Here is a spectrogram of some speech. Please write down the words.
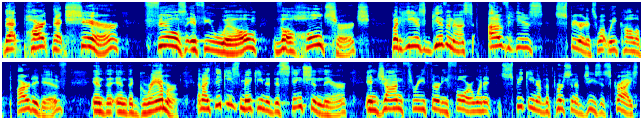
that part, that share, fills, if you will, the whole church, but he has given us of his spirit. It's what we call a partitive in the, in the grammar. And I think he's making a distinction there in John 3:34 when it speaking of the person of Jesus Christ,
